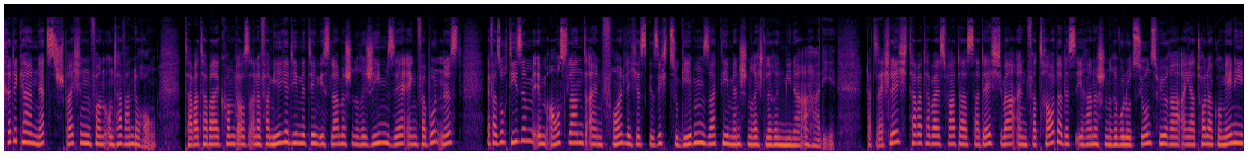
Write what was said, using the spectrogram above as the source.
Kritiker im Netz sprechen von Unterwanderung. Tabatabai kommt aus einer Familie, die mit dem islamischen Regime sehr eng verbunden ist. Er versucht diesem im Ausland ein freundliches Gesicht zu geben, sagt die Menschenrechtlerin Mina Ahadi. Tatsächlich, Tabatabais Vater Sadeh war ein Vertrauter des iranischen Revolutionsführer Ayatollah Khomeini,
